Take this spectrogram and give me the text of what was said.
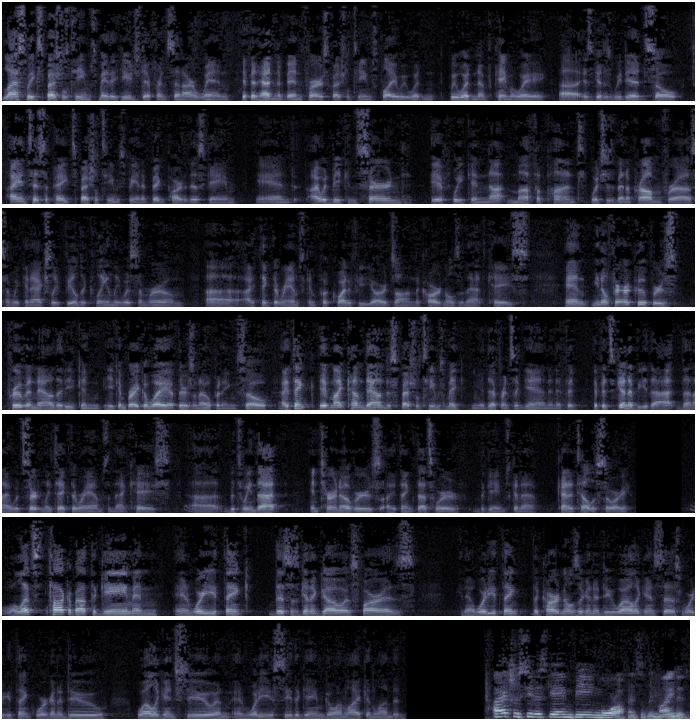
last week's special teams made a huge difference in our win. If it hadn't have been for our special teams play, we wouldn't we wouldn't have came away uh, as good as we did. So I anticipate special teams being a big part of this game, and I would be concerned if we can not muff a punt, which has been a problem for us, and we can actually field it cleanly with some room. Uh, I think the Rams can put quite a few yards on the Cardinals in that case. And you know, Pharoh Cooper's proven now that he can he can break away if there's an opening. So I think it might come down to special teams making a difference again. And if it if it's going to be that, then I would certainly take the Rams in that case. Uh, between that and turnovers, I think that's where the game's going to kind of tell the story. Well, let's talk about the game and and where you think this is going to go as far as you know. Where do you think the Cardinals are going to do well against us? Where do you think we're going to do well against you, and, and what do you see the game going like in London? I actually see this game being more offensively minded.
